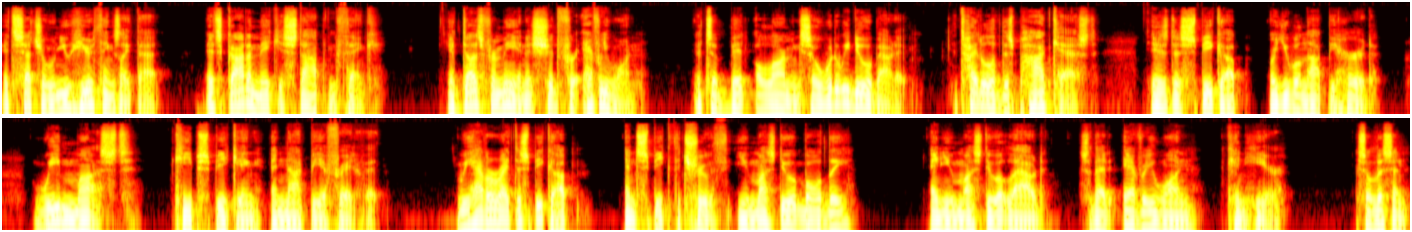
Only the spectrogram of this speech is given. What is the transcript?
etc. When you hear things like that, it's got to make you stop and think. It does for me, and it should for everyone. It's a bit alarming. So, what do we do about it? The title of this podcast is to speak up or you will not be heard. We must keep speaking and not be afraid of it. We have a right to speak up and speak the truth. You must do it boldly and you must do it loud so that everyone can hear. So, listen,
